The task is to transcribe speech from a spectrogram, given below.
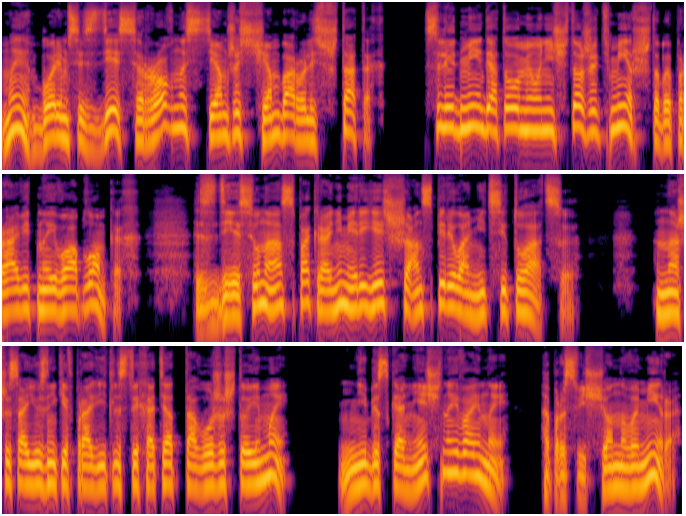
«Мы боремся здесь ровно с тем же, с чем боролись в Штатах. С людьми, готовыми уничтожить мир, чтобы править на его обломках. Здесь у нас, по крайней мере, есть шанс переломить ситуацию. Наши союзники в правительстве хотят того же, что и мы. Не бесконечной войны, а просвещенного мира.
